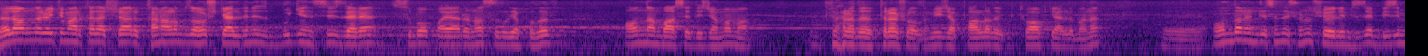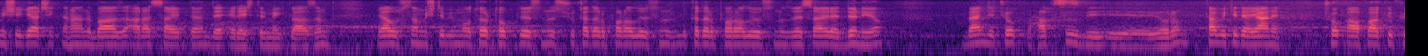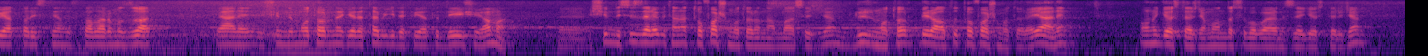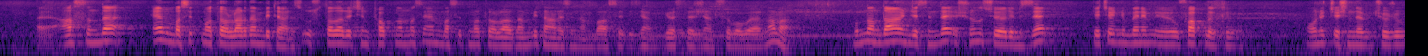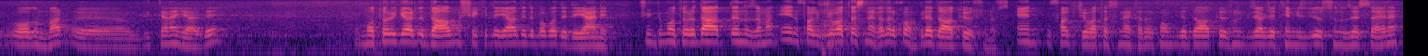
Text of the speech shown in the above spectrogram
Selamünaleyküm arkadaşlar. Kanalımıza hoş geldiniz. Bugün sizlere swap ayarı nasıl yapılır ondan bahsedeceğim ama bir arada tıraş oldum. iyice parladı. Bir tuhaf geldi bana. Ee, ondan öncesinde şunu söyleyeyim size. Bizim işi gerçekten hani bazı araç sahiplerini de eleştirmek lazım. Ya ustam işte bir motor topluyorsunuz, şu kadar para alıyorsunuz, bu kadar para alıyorsunuz vesaire dönüyor. Bence çok haksız bir e, yorum. Tabii ki de yani çok afaki fiyatlar isteyen ustalarımız var. Yani şimdi motoruna göre tabii ki de fiyatı değişiyor ama e, şimdi sizlere bir tane Tofaş motorundan bahsedeceğim. Düz motor 1.6 Tofaş motoru. Yani onu göstereceğim. Onu da swap ayarını size göstereceğim. E, aslında en basit motorlardan bir tanesi. Ustalar için toplanması en basit motorlardan bir tanesinden bahsedeceğim. Göstereceğim swap ayarını ama bundan daha öncesinde şunu söyleyeyim size. Geçen gün benim e, ufaklık 13 yaşında bir çocuk oğlum var. Dükkana geldi. Motoru gördü dağılmış şekilde ya dedi baba dedi yani çünkü motoru dağıttığınız zaman en ufak cıvatasına kadar komple dağıtıyorsunuz. En ufak cıvatasına kadar komple dağıtıyorsunuz, güzelce temizliyorsunuz vesaire.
